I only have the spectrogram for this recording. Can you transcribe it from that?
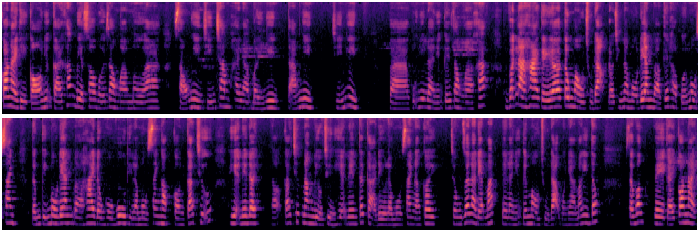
Con này thì có những cái khác biệt so với dòng à, MA 6900 hay là 7000, 8000, 9000 và cũng như là những cái dòng à, khác. Vẫn là hai cái à, tông màu chủ đạo đó chính là màu đen và kết hợp với màu xanh. Tấm kính màu đen và hai đồng hồ vu thì là màu xanh ngọc còn các chữ hiện lên đây đó các chức năng điều chỉnh hiện lên tất cả đều là màu xanh lá cây. Trông rất là đẹp mắt. Đây là những cái màu chủ đạo của nhà Macintosh. Dạ vâng, về cái con này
